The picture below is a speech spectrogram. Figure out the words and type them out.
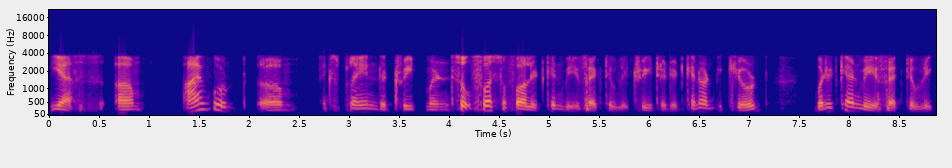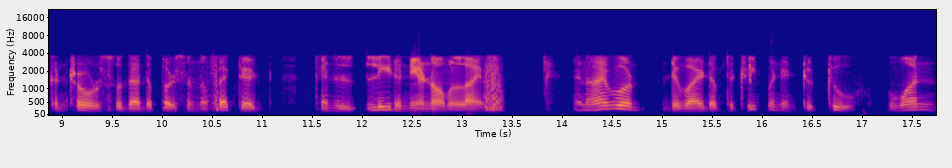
Yes. Um, I would um, explain the treatment. So, first of all, it can be effectively treated. It cannot be cured, but it can be effectively controlled so that the person affected can lead a near normal life. And I would divide up the treatment into two. One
